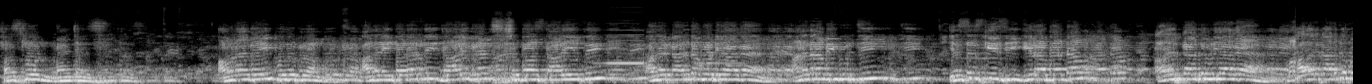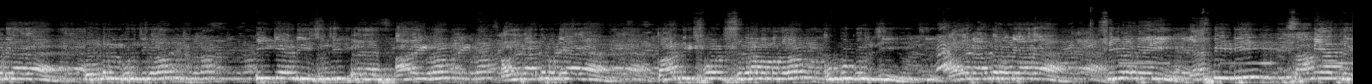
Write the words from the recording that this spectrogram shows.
ஃபர்ஸ்ட் ஒன் மேட்சஸ் அவனாகரி புதுக்குளம் அதனைத் தொடர்ந்து ஜாலி ஃப்ரெண்ட்ஸ் சுபாஷ் தாலியத்து அதற்கு அடுத்த போட்டியாக அனந்தரம்பி குறிச்சி எஸ்எஸ்கேசி கீழாபாட்டம் அதற்கு அடுத்தபடியாக அதற்கு அடுத்தபடியாக கொண்டலம் குறிச்சிக்குளம் டிகேடி சுஜித் பிரதர்ஸ் ஆரைக்குளம் அதற்கு அடுத்தபடியாக கார்த்திக் ஸ்போர்ட்ஸ் சிவராமமங்கலம் கும்புக்குறிச்சி. அதற்கு அடுத்தபடியாக சீவலமேரி எஸ்பிடி சாமியாத்து.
